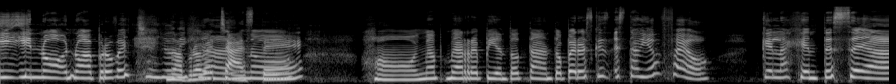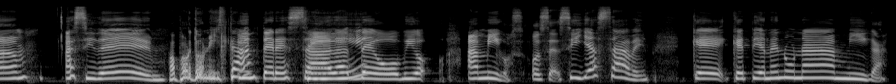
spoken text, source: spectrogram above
y- y no, no aproveché. Yo no dije, "Ay, aprovechaste. no. Ay, me, me arrepiento tanto. Pero es que está bien feo que la gente sea así de ¿Oportunista? interesada Sí. de obvio. Amigos, o sea, si ya saben que, que tienen una amiga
